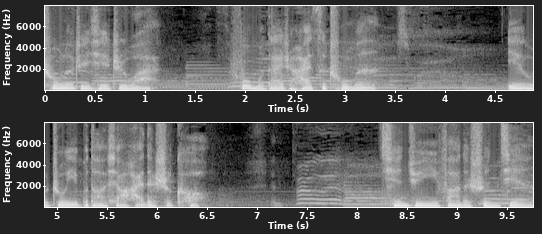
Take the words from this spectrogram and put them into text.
除了这些之外，父母带着孩子出门，也有注意不到小孩的时刻。千钧一发的瞬间，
